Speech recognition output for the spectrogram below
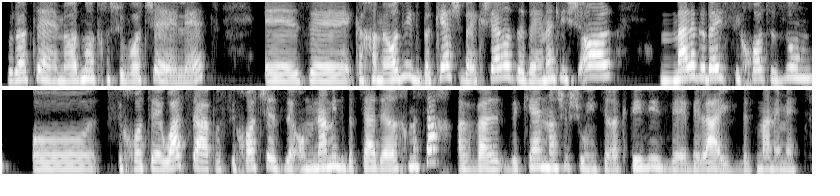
נקודות אה, מאוד מאוד חשובות שהעלית. אה, זה ככה מאוד מתבקש בהקשר הזה באמת לשאול מה לגבי שיחות זום או שיחות אה, וואטסאפ או שיחות שזה אומנם מתבצע דרך מסך, אבל זה כן משהו שהוא אינטראקטיבי ובלייב, בזמן אמת.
